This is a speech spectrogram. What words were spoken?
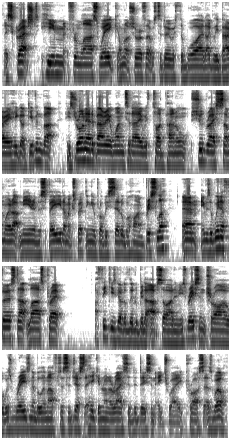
They scratched him from last week. I'm not sure if that was to do with the wide, ugly barrier he got given, but he's drawn out a barrier one today with Todd Pannell. Should race somewhere up near in the speed. I'm expecting he'll probably settle behind Bristler. Um, he was a winner first up last prep. I think he's got a little bit of upside, and his recent trial was reasonable enough to suggest that he can run a race at a decent each way price as well.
